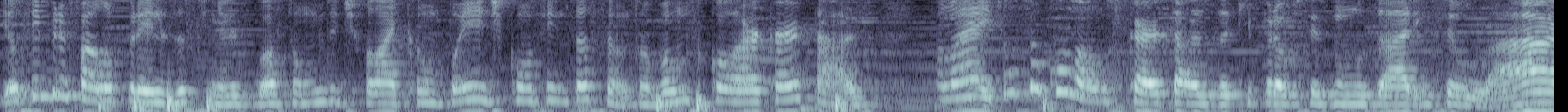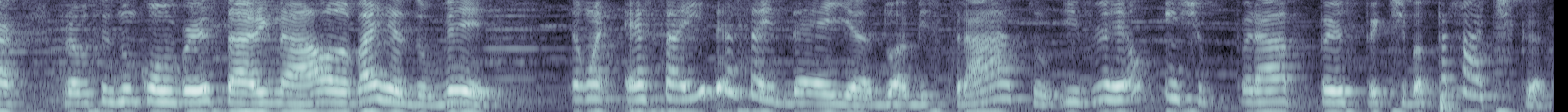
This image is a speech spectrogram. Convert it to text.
E eu sempre falo para eles assim, eles gostam muito de falar é campanha de conscientização. Então vamos colar cartazes. Falo, é, então se eu colar uns cartazes aqui para vocês não usarem celular, para vocês não conversarem na aula, vai resolver? Então, é, é sair dessa ideia do abstrato e vir realmente para a perspectiva prática.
